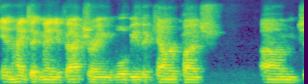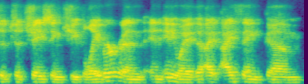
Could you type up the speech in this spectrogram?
in high tech manufacturing will be the counterpunch um, to, to chasing cheap labor. And, and anyway, I, I think um,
